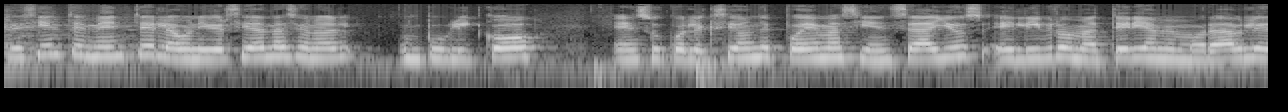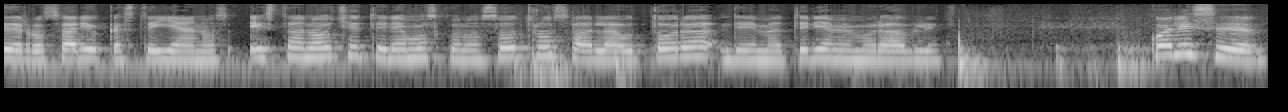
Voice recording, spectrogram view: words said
Recientemente, la Universidad Nacional publicó en su colección de poemas y ensayos el libro Materia Memorable de Rosario Castellanos. Esta noche tenemos con nosotros a la autora de Materia Memorable. ¿Cuál es eh,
